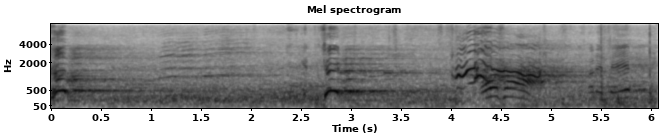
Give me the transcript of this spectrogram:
ゴー続けてせいおっしゃ分かれて。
